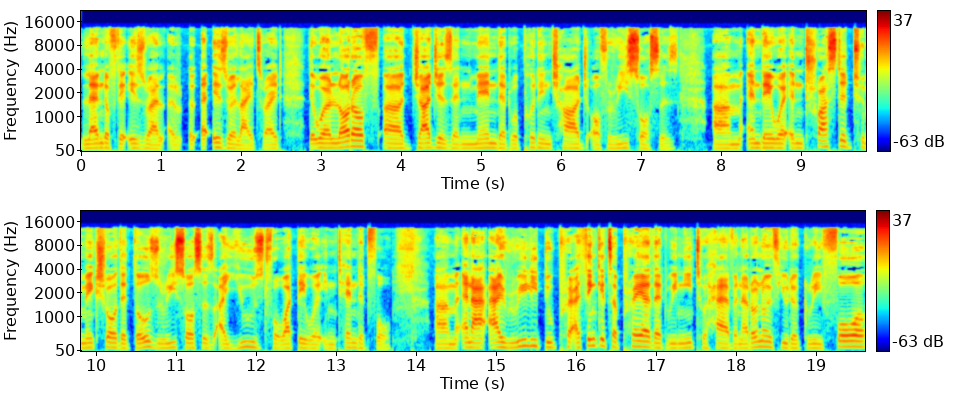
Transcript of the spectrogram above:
land of the Israel uh, uh, Israelites, right, there were a lot of uh, judges and men that were put in charge of resources, um, and they were entrusted to make sure that those resources are used for what they were intended for. Um, and I, I really do pray. I think it's a prayer that we need to have, and I don't know if you'd agree for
